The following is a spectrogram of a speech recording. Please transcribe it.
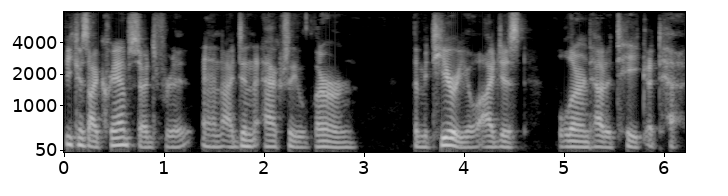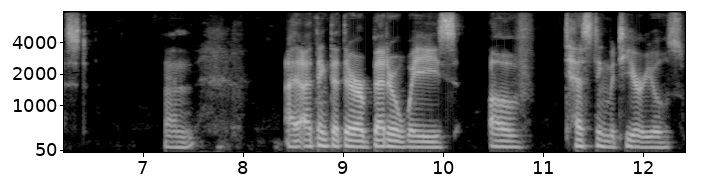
because I cram studied for it and I didn't actually learn the material. I just learned how to take a test. And I, I think that there are better ways of testing materials.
